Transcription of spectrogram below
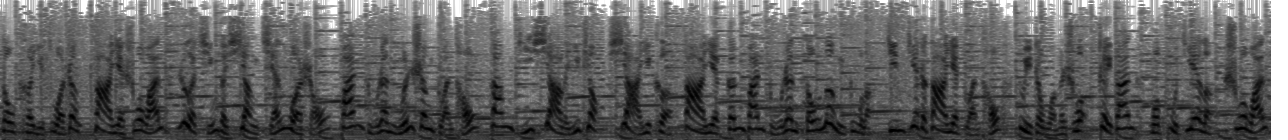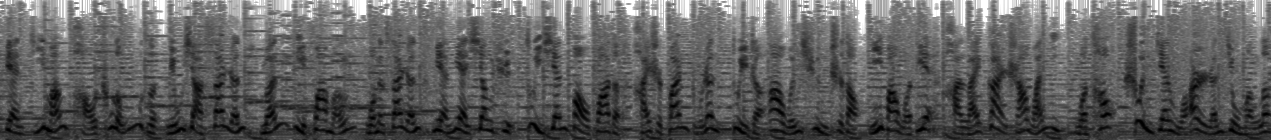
都可以作证。”大大爷说完，热情的向前握手。班主任闻声转头，当即吓了一跳。下一刻，大爷跟班主任都愣住了。紧接着，大爷转头对着我们说：“这单我不接了。”说完便急忙跑出了屋子，留下三人原地发懵。我们三人面面相觑，最先爆发的还是班主任，对着阿文训斥道：“你把我爹喊来干啥玩意？”我操！瞬间我二人就懵了。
